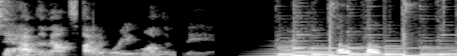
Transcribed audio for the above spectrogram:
to have them outside of where you want them to be.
